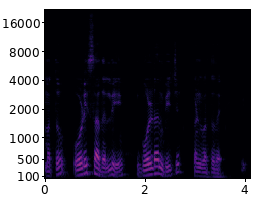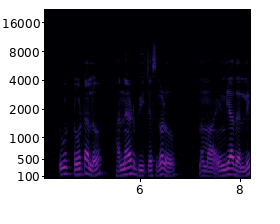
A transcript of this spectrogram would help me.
ಮತ್ತು ಒಡಿಸ್ಸಾದಲ್ಲಿ ಗೋಲ್ಡನ್ ಬೀಚ್ ಕಂಡುಬರ್ತದೆ. ಇವು ಟೋಟಲು ಹನ್ನೆರಡು ಬೀಚಸ್ಗಳು ನಮ್ಮ ಇಂಡಿಯಾದಲ್ಲಿ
